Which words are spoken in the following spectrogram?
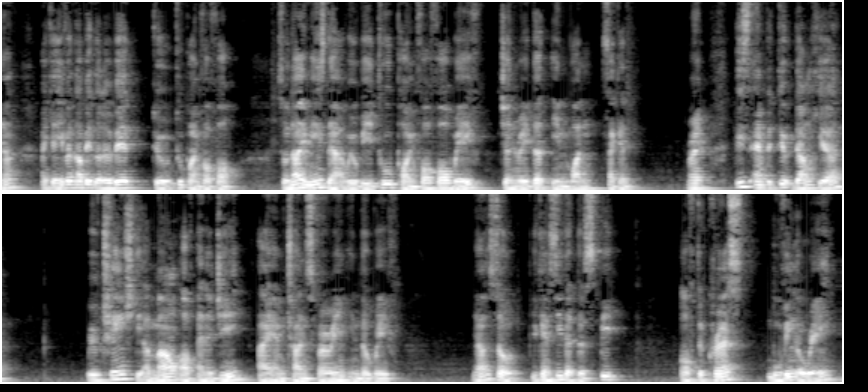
Yeah, I can even up it a little bit to 2.44. So now it means there will be 2.44 wave generated in one second, right? This amplitude down here will change the amount of energy I am transferring in the wave. Yeah, so you can see that the speed of the crest moving away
